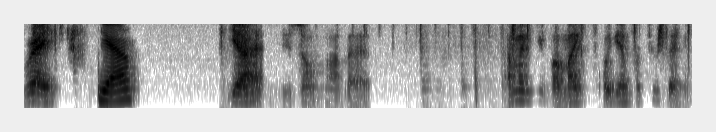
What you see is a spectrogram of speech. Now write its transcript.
Ray, Yeah? Yeah, I had to do something. My bad. I'm gonna mute my mic again for two seconds.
